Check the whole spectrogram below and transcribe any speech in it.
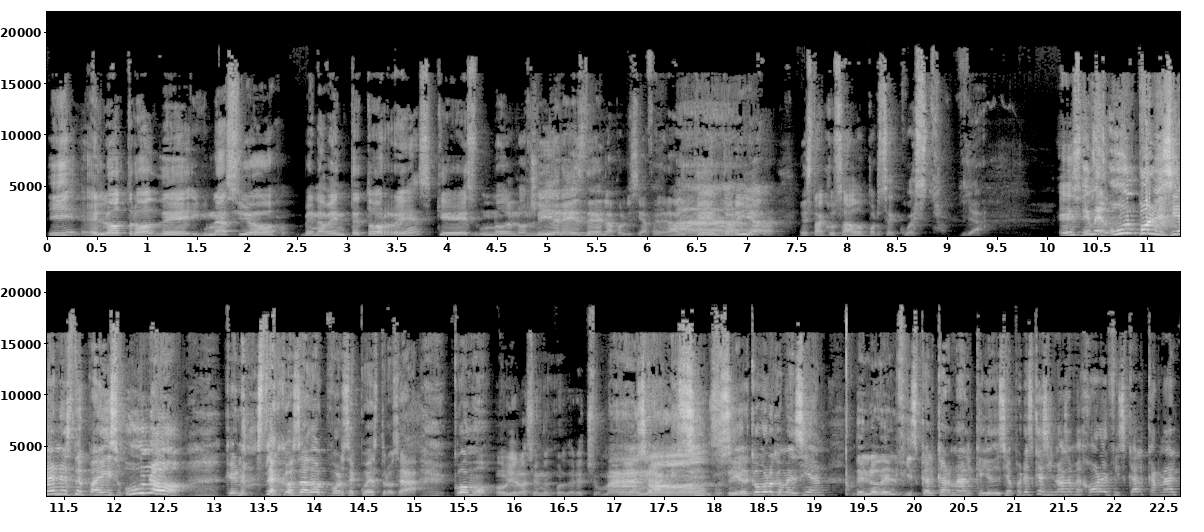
y el otro de Ignacio Benavente Torres, que es uno de los líderes de la Policía Federal, que en Ah. teoría está acusado por secuestro. Ya. Esto Dime, es- un policía en este país, uno, que no esté acosado por secuestro. O sea, ¿cómo? O violaciones por derecho O humano. sea, que sí, pues sí, sí. es como lo que me decían de lo del fiscal carnal, que yo decía, pero es que si no se mejora el fiscal carnal.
